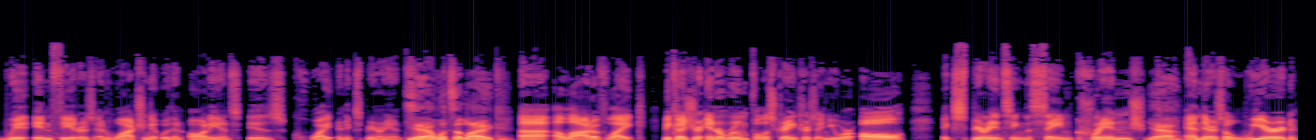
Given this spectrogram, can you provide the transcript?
wi- in theaters, and watching it with an audience is quite an experience. Yeah, what's it like? uh, a lot of like because you're in a room full of strangers and you are all experiencing the same cringe Yeah. and there's a weird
